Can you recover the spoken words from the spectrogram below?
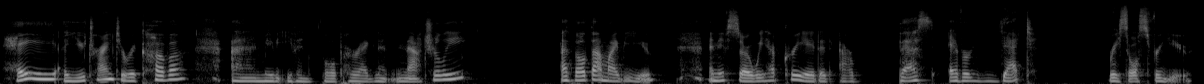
Hey, are you trying to recover and maybe even fall pregnant naturally? I thought that might be you. And if so, we have created our best ever yet resource for you.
